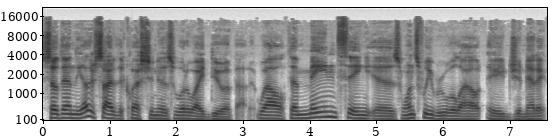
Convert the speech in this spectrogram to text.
So then the other side of the question is what do I do about it? Well, the main thing is once we rule out a genetic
